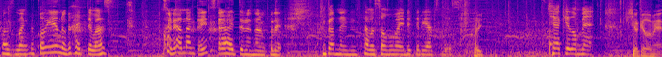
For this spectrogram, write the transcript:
まずなんかこういうのが入ってます。これはなんかいつから入ってるんだろうこれ。わかんないです。多分そのまま入れてるやつです。はい。日焼け止め。日焼け止め。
